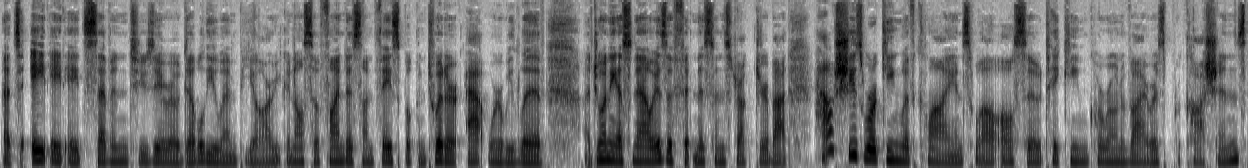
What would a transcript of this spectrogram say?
That's 888-720-WNPR. You can also find us on Facebook and Twitter at Where We Live. Uh, joining us now is a fitness instructor about how she's working with clients while also also taking coronavirus precautions.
